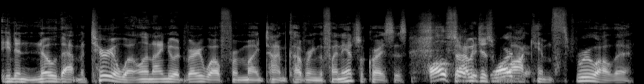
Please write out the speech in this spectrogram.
he didn't know that material well, and I knew it very well from my time covering the financial crisis. Also, so I would just jargon. walk him through all that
